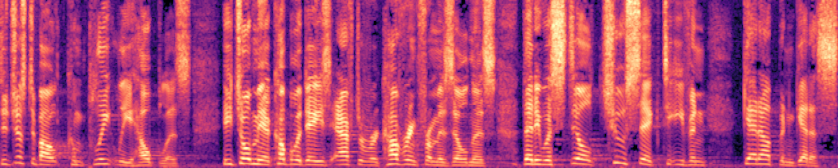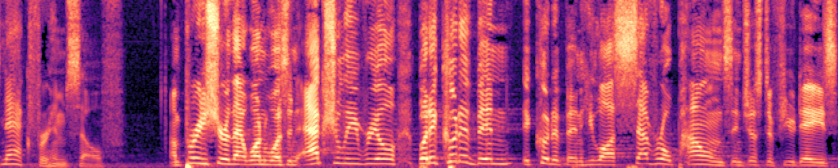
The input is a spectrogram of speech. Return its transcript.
to just about completely helpless. He told me a couple of days after recovering from his illness that he was still too sick to even get up and get a snack for himself. I'm pretty sure that one wasn't actually real, but it could have been. It could have been. He lost several pounds in just a few days,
